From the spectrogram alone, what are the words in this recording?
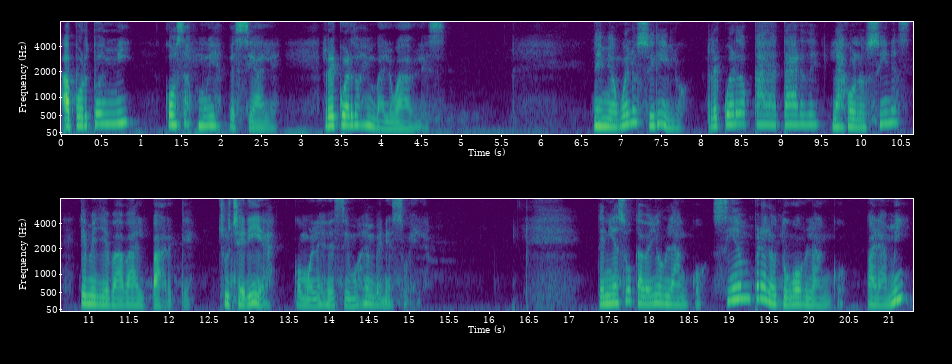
aportó en mí cosas muy especiales, recuerdos invaluables. De mi abuelo Cirilo recuerdo cada tarde las golosinas que me llevaba al parque, chucherías, como les decimos en Venezuela. Tenía su cabello blanco, siempre lo tuvo blanco. Para mí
